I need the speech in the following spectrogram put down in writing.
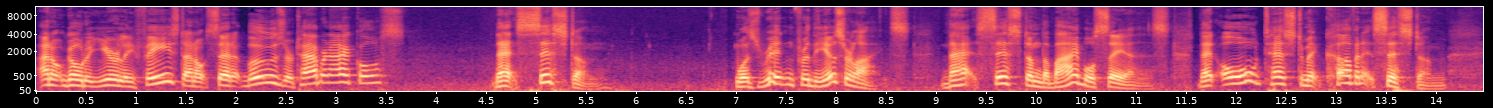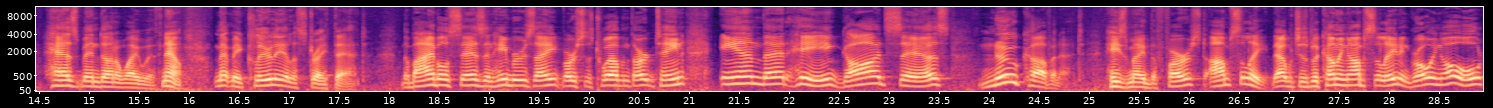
I don't go to yearly feast, I don't set up booths or tabernacles. That system was written for the Israelites. That system, the Bible says, that Old Testament covenant system has been done away with. Now, let me clearly illustrate that. The Bible says in Hebrews 8 verses 12 and 13, in that He, God says, new covenant. He's made the first obsolete. That which is becoming obsolete and growing old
